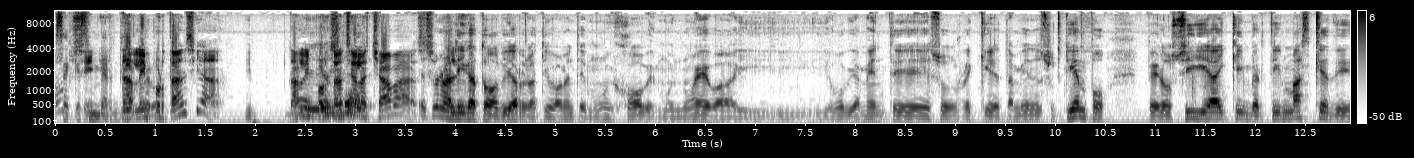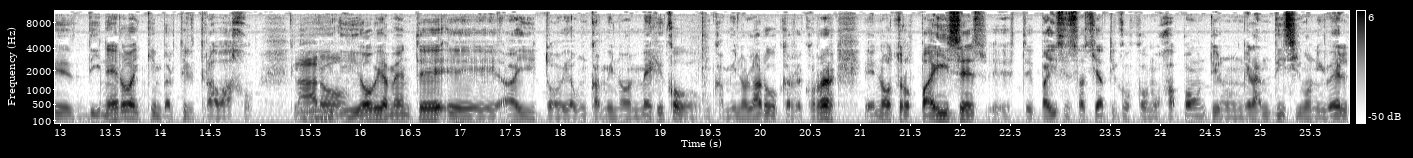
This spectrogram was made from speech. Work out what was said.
sé que es invertir. Darle importancia. darle importancia a las chavas. Es una liga todavía relativamente muy joven, muy nueva y, obviamente eso requiere también de su tiempo, pero sí hay que invertir más que de dinero, hay que invertir trabajo. Y, obviamente eh, hay todavía un camino en México, un camino largo que recorrer. En otros países, este, países asiáticos como Japón tienen un grandísimo nivel,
